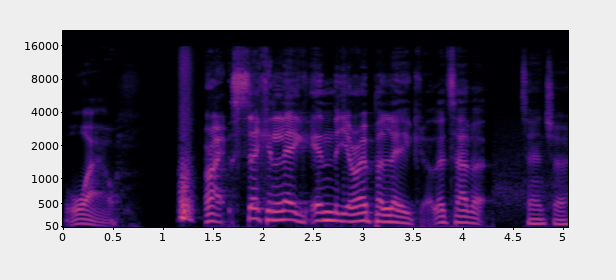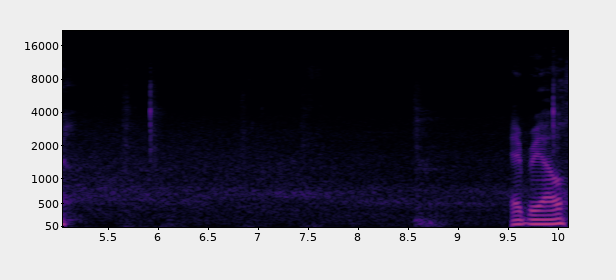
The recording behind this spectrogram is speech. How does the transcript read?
Wow. All right, second leg in the Europa League. Let's have it. Sancho. Gabriel.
